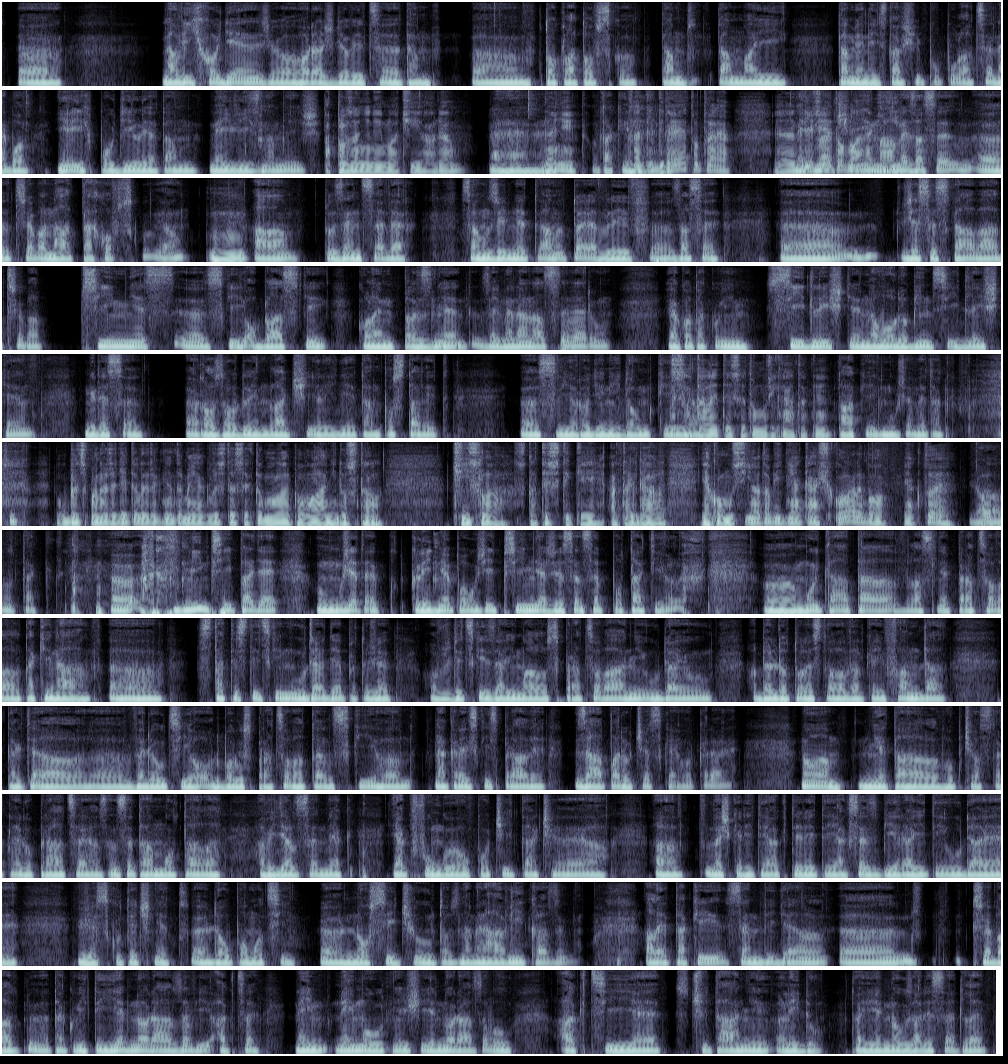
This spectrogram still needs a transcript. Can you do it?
na východě, že jo, Horažďovice, tam uh, to Klatovsko, tam, tam mají tam je nejstarší populace, nebo jejich podíl je tam nejvýznamnější. A Plzeň nejmladší, hádám? Ne, Není. To taky tak ne. kde je to teda? Eh, Když je to mládí? máme zase eh, třeba na Tachovsku, jo? Mm-hmm. A Plzeň sever. Samozřejmě tam to je vliv eh, zase, že se stává třeba příměstské oblasti kolem Plzně, zejména na severu, jako takovým sídlištěm, novodobým sídlištěm, kde se rozhodli mladší lidi tam postavit svý rodinný domky. Satelity se tomu říká také? Taky můžeme tak říkat. Vůbec, pane řediteli, řekněte mi, jak vy jste se k tomuhle povolání dostal? Čísla, statistiky a tak dále. Jako musí na to být nějaká škola, nebo jak to je? Jo, tak eh, v mém případě můžete klidně použít příměr, že jsem se potatil. Eh, můj táta vlastně pracoval taky na statistickém úřadě, protože ho vždycky zajímalo zpracování údajů a byl do tohle z toho velký fanda, tak dělal eh, vedoucího odboru zpracovatelského na krajské zprávě západočeského kraje. No a mě tahal občas takhle do práce, já jsem se tam motal a, a viděl jsem, jak, jak fungují počítače a, a veškeré ty aktivity, jak se sbírají ty údaje, že skutečně jdou pomocí Eh, nosičů, to znamená výkazů. Ale taky jsem viděl eh, třeba takový ty jednorázové akce, nej, nejmohutnější jednorázovou akcí je sčítání lidu. To je jednou za deset let,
